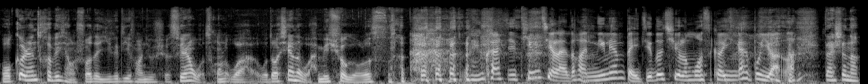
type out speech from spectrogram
我个人特别想说的一个地方就是，虽然我从我我到现在我还没去过俄罗斯，没关系，听起来的话，您连北极都去了，莫斯科应该不远了。但是呢，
